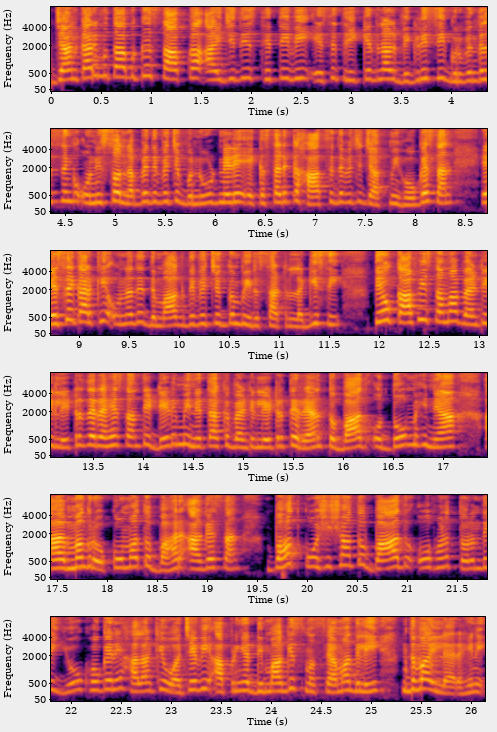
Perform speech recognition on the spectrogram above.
ਜਾਣਕਾਰੀ ਮੁਤਾਬਕ ਸਾਬਕਾ ਆਈਜੀ ਦੀ ਸਥਿਤੀ ਵੀ ਇਸੇ ਤਰੀਕੇ ਦੇ ਨਾਲ ਵਿਗੜੀ ਸੀ। ਗੁਰਵਿੰਦਰ ਸਿੰਘ 1990 ਦੇ ਵਿੱਚ ਬਨੂੜ ਨੇੜੇ ਇੱਕ ਸੜਕ ਹਾਦਸੇ ਦੇ ਵਿੱਚ ਜ਼ਖਮੀ ਹੋ ਗਏ ਸਨ। ਇਸੇ ਕਰਕੇ ਉਹਨਾਂ ਦੇ ਦਿਮਾਗ ਦੇ ਵਿੱਚ ਗੰਭੀਰ ਸੱਟ ਲੱਗੀ ਸੀ ਤੇ ਉਹ ਕਾਫੀ ਸਮਾਂ ਵੈਂਟੀਲੇਟਰ ਤੇ ਰਹੇ ਸਨ ਤੇ ਡੇਢ ਮਹੀਨੇ ਤੱਕ ਵੈਂਟੀਲੇਟਰ ਤੇ ਰਹਿਣ ਤੋਂ ਬਾਅਦ ਉਹ 2 ਮਹੀਨਿਆਂ ਮਗਰੋਂ ਕੋਮਾ ਤੋਂ ਬਾਹਰ ਆ ਗਏ ਸਨ। ਬਹੁਤ ਕੋਸ਼ਿਸ਼ਾਂ ਤੋਂ ਬਾਅਦ ਉਹ ਹੁਣ ਤੁਰਨ ਦੇ ਯੋਗ ਹੋ ਗਏ ਨੇ, ਹਾਲਾਂਕਿ ਉਹ ਅਜੇ ਵੀ ਆਪਣੀਆਂ ਦਿਮਾਗੀ ਸਮੱਸਿਆਵਾਂ ਦੇ ਲਈ ਦਵਾਈ ਲੈ ਰਹੇ ਨੇ।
